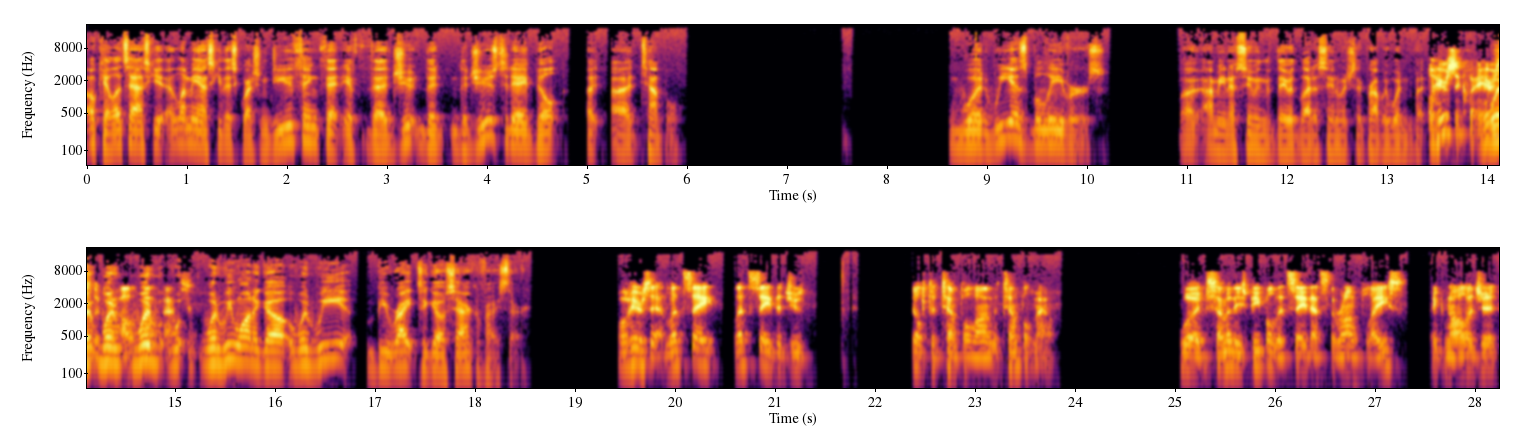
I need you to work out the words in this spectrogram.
okay, let's ask you. Let me ask you this question: Do you think that if the Jew, the the Jews today built a, a temple, would we as believers? Well, I mean, assuming that they would let us in, which they probably wouldn't. But Well, here's the question: would the- would, I'll- would, I'll would we want to go? Would we be right to go sacrifice there? Well, here's it. Let's say let's say the Jews built a temple on the Temple Mount. Would some of these people that say that's the wrong place acknowledge it?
